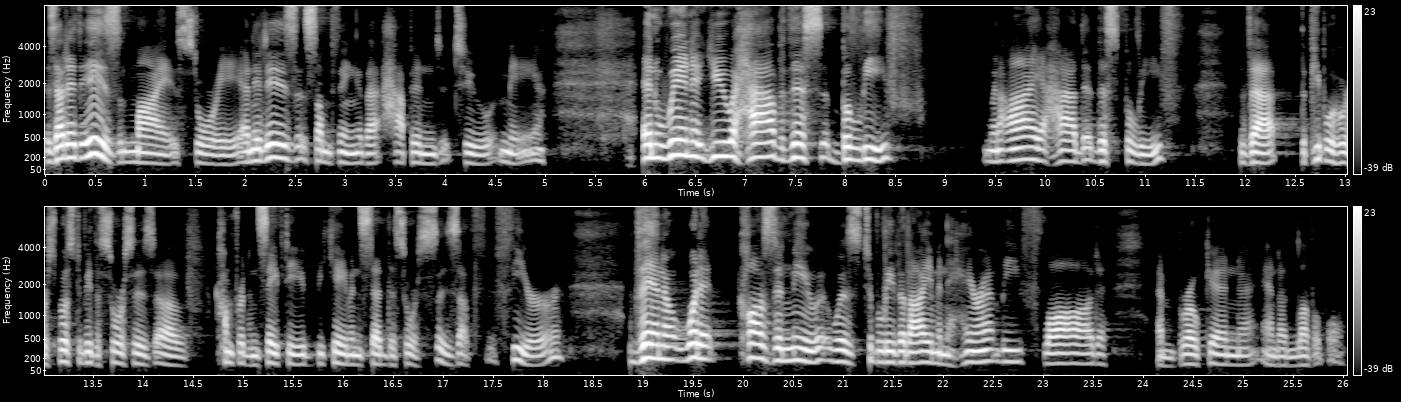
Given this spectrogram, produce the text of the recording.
is that it is my story and it is something that happened to me. And when you have this belief, when I had this belief that the people who were supposed to be the sources of comfort and safety became instead the sources of fear, then what it caused in me was to believe that I am inherently flawed and broken and unlovable.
